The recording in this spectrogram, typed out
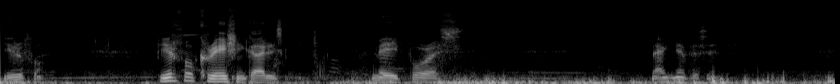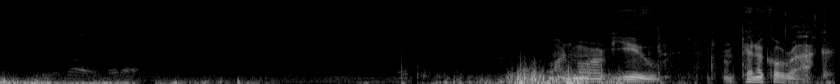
Beautiful. Beautiful creation God has made for us. Magnificent. One more view from Pinnacle Rock.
